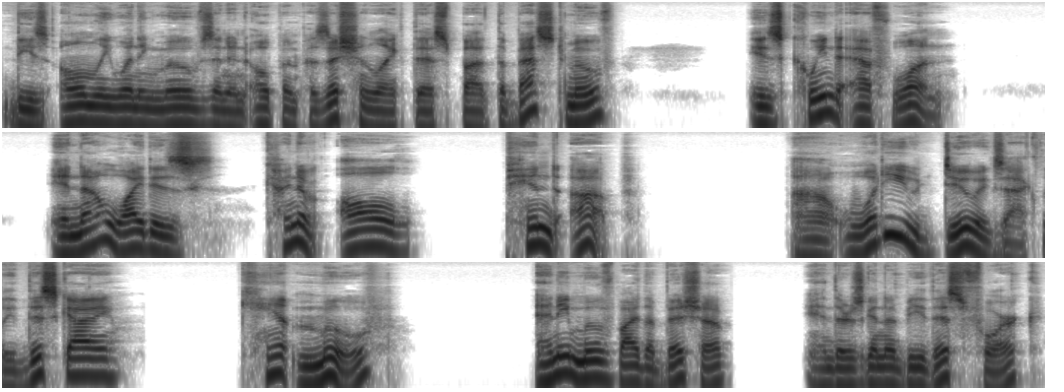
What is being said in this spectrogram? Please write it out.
these only winning moves in an open position like this, but the best move is queen to f1. And now white is kind of all pinned up. Uh, what do you do exactly? This guy can't move. Any move by the bishop, and there's going to be this fork.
